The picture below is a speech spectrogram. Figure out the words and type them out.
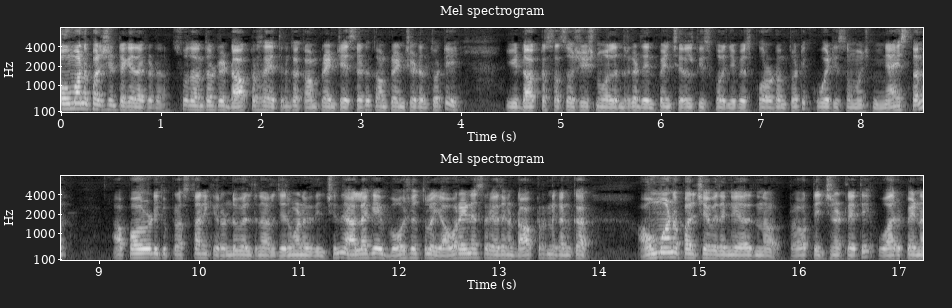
అవమానపరిచింటే కదా అక్కడ. సో దాంతో డాక్టర్స్ అయితే కంప్లైంట్ చేశాడు. కంప్లైంట్ చేయడంతో ఈ డాక్టర్స్ అసోసియేషన్ వాళ్ళందరికీ దీనిపైన చర్యలు తీసుకోవాలని చెప్పేసి కోరడంతో కువైట్కి సంబంధించిన న్యాయస్థానం ఆ పౌరుడికి ప్రస్తుతానికి రెండు వేల దినాలు జరిమానా విధించింది. అలాగే భవిష్యత్తులో ఎవరైనా సరే విధంగా డాక్టర్ని కనుక అవమానపరిచే విధంగా ఏదైనా ప్రవర్తించినట్లయితే వారిపైన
